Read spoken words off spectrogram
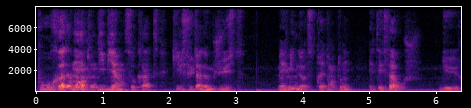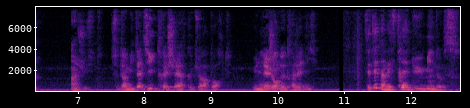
Pour Rhadamante, on dit bien, Socrate, qu'il fut un homme juste, mais Minos, prétend-on, était farouche, dur, injuste. C'est un mythatique très cher que tu rapportes, une légende de tragédie. C'était un extrait du Minos,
